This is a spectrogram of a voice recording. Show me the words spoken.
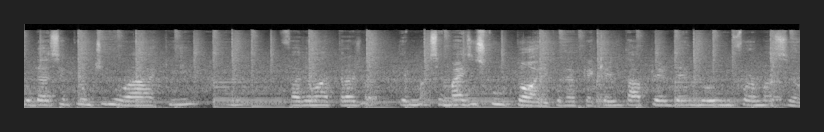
pudessem continuar aqui e fazer uma trajetória, ser mais escultórico, né? Porque aqui a gente estava perdendo informação.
